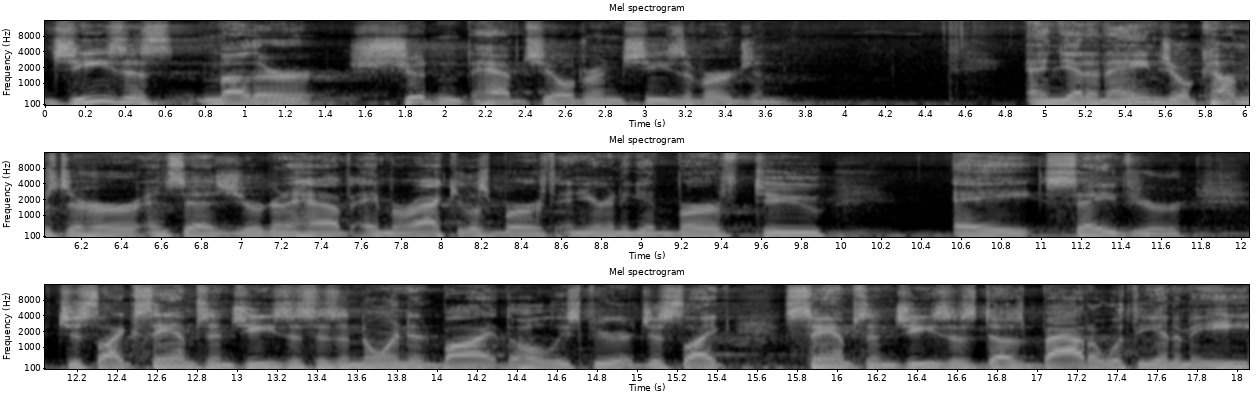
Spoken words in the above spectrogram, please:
Jesus' mother shouldn't have children. She's a virgin. And yet an angel comes to her and says, You're going to have a miraculous birth and you're going to give birth to a Savior. Just like Samson, Jesus is anointed by the Holy Spirit. Just like Samson, Jesus does battle with the enemy. He,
